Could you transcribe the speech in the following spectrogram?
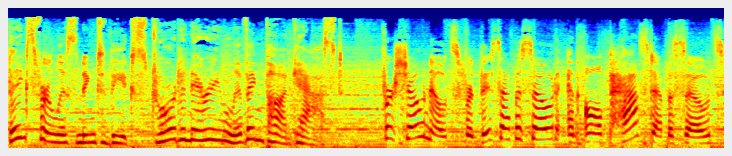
Thanks for listening to the Extraordinary Living Podcast. For show notes for this episode and all past episodes,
